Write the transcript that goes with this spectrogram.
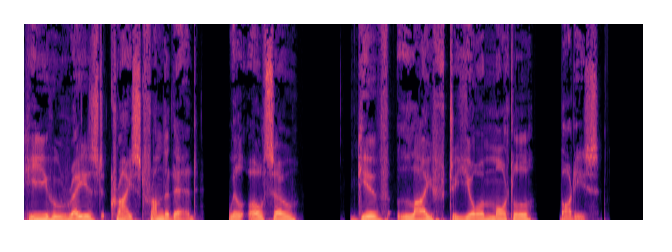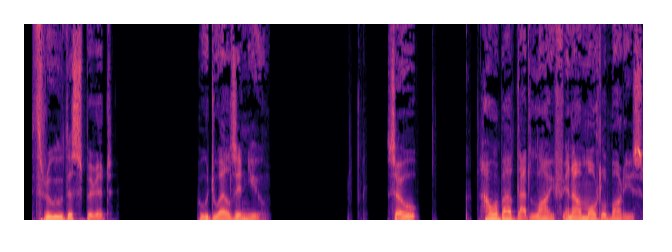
he who raised Christ from the dead will also give life to your mortal bodies through the Spirit who dwells in you. So, how about that life in our mortal bodies?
